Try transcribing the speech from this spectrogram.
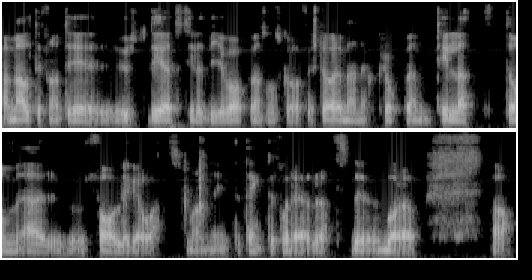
Ja, med allt ifrån att det är utstuderat till ett biovapen som ska förstöra människokroppen till att de är farliga och att man inte tänkte på det eller att det bara, ja,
